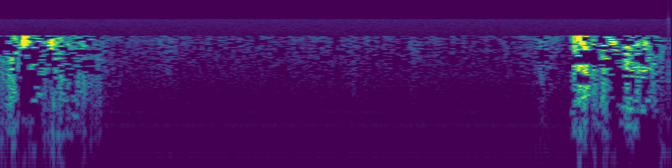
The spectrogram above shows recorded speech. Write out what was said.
And that's his own love. The atmosphere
